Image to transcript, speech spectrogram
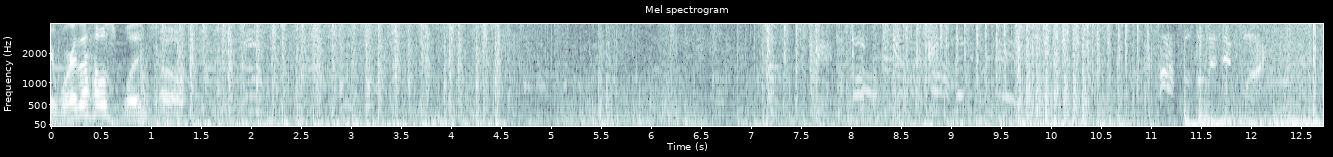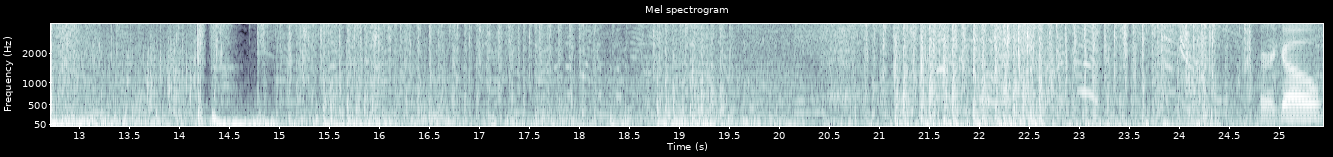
Wait, where the hell's Woods? Oh. There we go.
